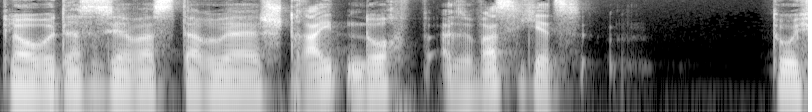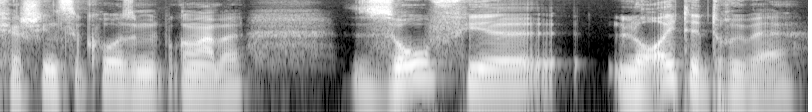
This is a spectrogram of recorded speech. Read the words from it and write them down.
glaube, das ist ja was darüber streiten doch. Also was ich jetzt durch verschiedenste Kurse mitbekommen habe, so viel Leute drüber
